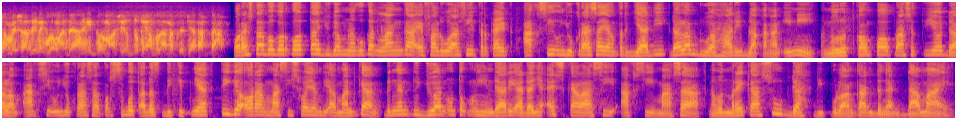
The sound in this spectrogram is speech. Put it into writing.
Sampai saat ini belum ada informasi untuk yang berangkat ke Jakarta. Polresta Bogor Kota juga melakukan langkah evaluasi terkait aksi unjuk rasa yang terjadi dalam dua hari belakangan ini. Menurut Kompol Prasetyo, dalam aksi unjuk rasa tersebut ada sedikitnya tiga orang mahasiswa yang diamankan dengan tujuan untuk menghindari adanya eskalasi aksi massa. Namun mereka sudah dipulangkan dengan damai.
